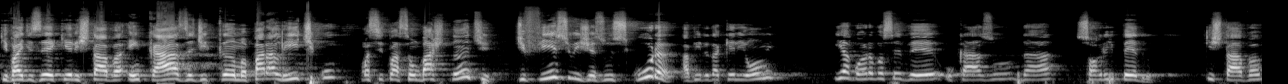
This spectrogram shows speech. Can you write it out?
que vai dizer que ele estava em casa, de cama, paralítico, uma situação bastante difícil, e Jesus cura a vida daquele homem. E agora você vê o caso da sogra de Pedro, que estava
